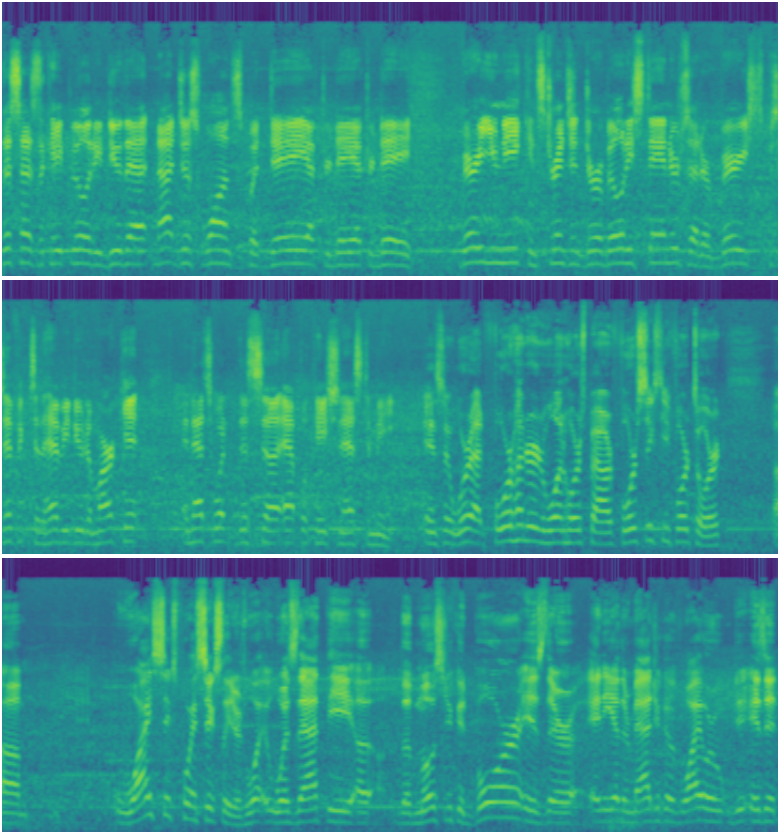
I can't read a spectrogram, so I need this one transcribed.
this has the capability to do that not just once, but day after day after day. Very unique and stringent durability standards that are very specific to the heavy duty market, and that's what this uh, application has to meet. And so we're at 401 horsepower, 464 torque. Um, why 6.6 liters? What, was that the uh, the most you could bore? Is there any other magic of why, or is it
